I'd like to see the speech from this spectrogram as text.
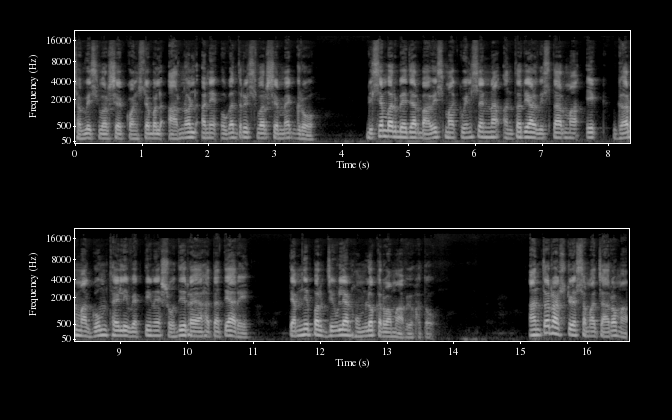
છવ્વીસ વર્ષે કોન્સ્ટેબલ આર્નોલ્ડ અને ઓગણત્રીસ વર્ષે મેગ્રો ડિસેમ્બર બે હજાર બાવીસમાં ક્વિન્સલેન્ડના અંતરિયાળ વિસ્તારમાં એક ઘરમાં ગુમ થયેલી વ્યક્તિને શોધી રહ્યા હતા ત્યારે તેમની પર જીવલેણ હુમલો કરવામાં આવ્યો હતો. આંતરરાષ્ટ્રીય સમાચારોમાં,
